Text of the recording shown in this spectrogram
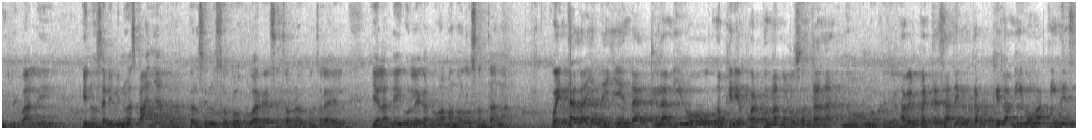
mi rival y, y, nos eliminó España, ¿verdad? pero sí nos tocó jugar ese torneo contra él y el amigo le ganó a Manolo Santana. Cuenta la leyenda que el amigo no quería jugar con Manolo Santana. No, no quería. A ver, cuenta esa anécdota porque el amigo Martínez,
